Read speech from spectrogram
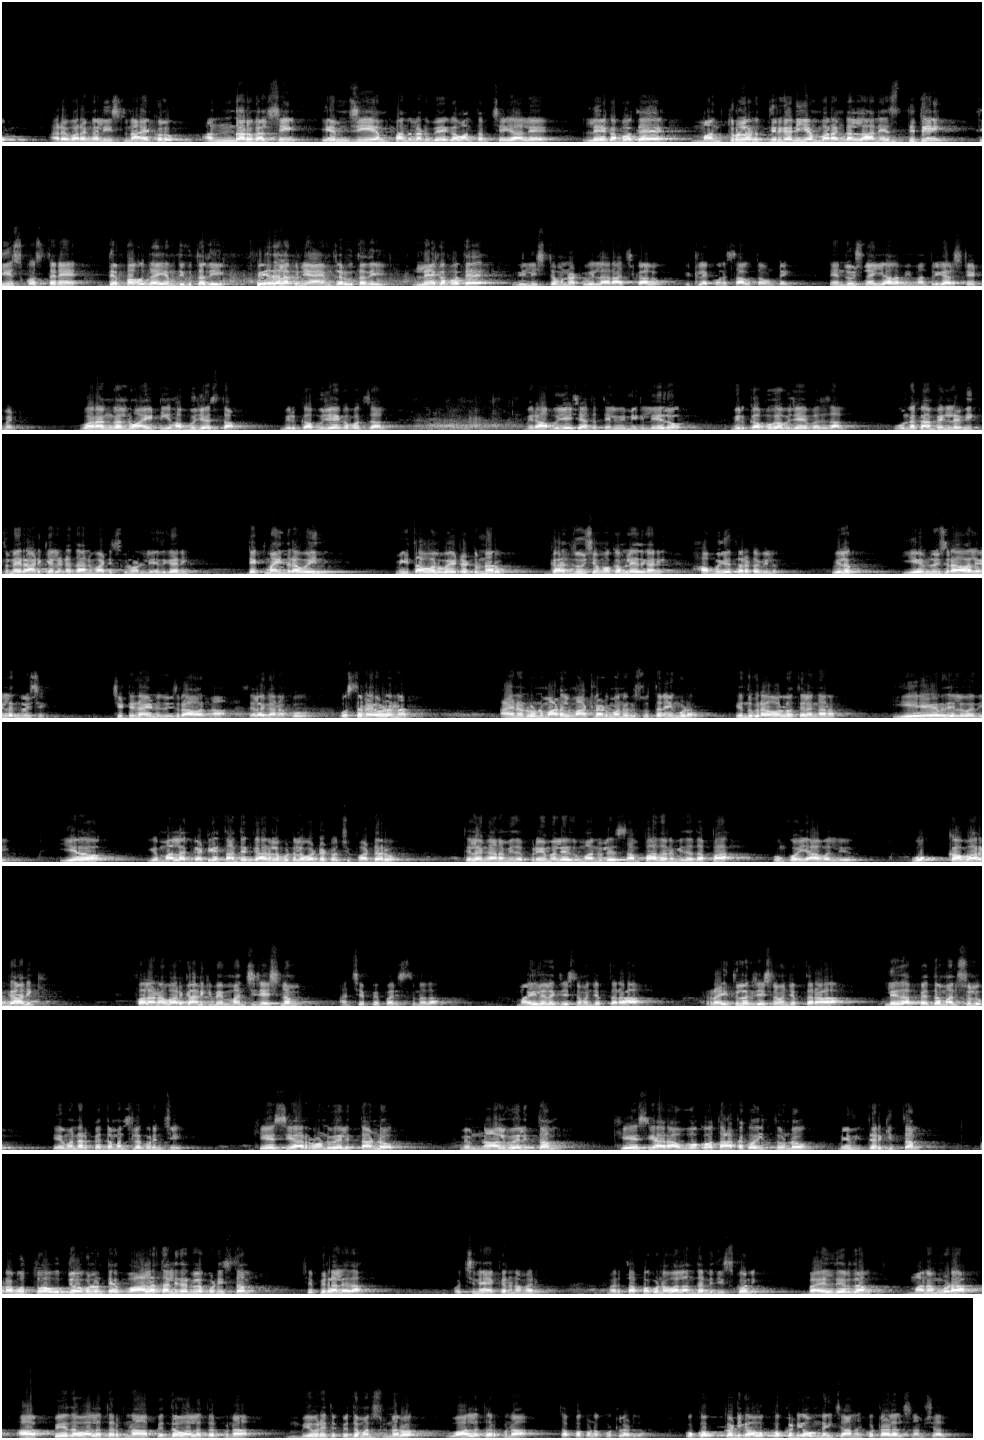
అరే వరంగల్ ఈస్ట్ నాయకులు అందరూ కలిసి ఎంజిఎం పనులను వేగవంతం చేయాలి. లేకపోతే మంత్రులను తిరగనీయం వరంగల్లా అనే స్థితి తీసుకొస్తేనే దెబ్బకు దయ్యం దిగుతుంది పేదలకు న్యాయం జరుగుతుంది. లేకపోతే వీళ్ళు ఇష్టం ఉన్నట్టు వీళ్ళ అరాచకాలు ఇట్లే కొనసాగుతూ ఉంటాయి. నేను చూసిన ఇవాళ మీ మంత్రి గారి స్టేట్మెంట్ వరంగల్ను ఐటీ హబ్బు చేస్తాం మీరు గబ్బు చేయకపోతే చాలు. మీరు హబ్బు చేసేంత తెలివి మీకు లేదు మీరు గబ్బు గబ్బు చేయకపోతే చాలు. ఉన్న కంపెనీలు వీక్తున్నారు ఆడికి వెళ్ళంటే దాన్ని పట్టించుకునేవాడు లేదు కానీ టెక్ మహీంద్రా పోయింది. మిగతా వాళ్ళు పోయేటట్టున్నారు. గది చూసే ముఖం లేదు కానీ హబ్బు చేస్తారట వీళ్ళు. వీళ్ళకు ఏం చూసి రావాలి వీళ్ళని చూసి? చిట్టినాయుడిని చూసి రావన్నా తెలంగాణకు. వస్తాడా ఎవడన్నా? ఆయన రెండు మాటలు మాట్లాడమని చూస్తాను నేను కూడా. ఎందుకు రావాలో తెలంగాణ? ఏమి తెలియదు. ఏదో ఇక మళ్ళా గట్టిగా తంత్రి గారెల బుట్టలు పడ్డట్టు వచ్చి పడ్డరు. తెలంగాణ మీద ప్రేమ లేదు మను లేదు సంపాదన మీద తప్ప ఇంకో యావ లేదు. ఒక్క వర్గానికి ఫలానా వర్గానికి మేము మంచి చేసినాం అని చెప్పే పరిస్థితున్నదా మహిళలకు చేసినామని చెప్తారా? రైతులకు చేసినామని చెప్తారా? లేదా పెద్ద మనుషులు? ఏమన్నారు పెద్ద మనుషుల గురించి? కేసీఆర్ రెండు వేలు ఇస్తాడు మేము నాలుగు వేలు ఇస్తాం. కేసీఆర్ అవ్వకో తాతకో ఇస్తుండు మేము ఇద్దరికి ఇస్తాం. ప్రభుత్వ ఉద్యోగులు ఉంటే వాళ్ళ తల్లిదండ్రులకు కూడా ఇస్తాం. చెప్పిరా లేదా? వచ్చినా ఎక్కడన్నా మరి? మరి తప్పకుండా వాళ్ళందరినీ తీసుకొని బయలుదేరుదాం. మనం కూడా ఆ పేదవాళ్ళ తరపున ఆ పెద్దవాళ్ళ తరపున ఎవరైతే పెద్ద మనుషులు ఉన్నారో వాళ్ళ తరపున తప్పకుండా కొట్లాడదాం. ఒక్కొక్కటిగా ఒక్కొక్కటిగా ఉన్నాయి చాలా కొట్లాడాల్సిన అంశాలు.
